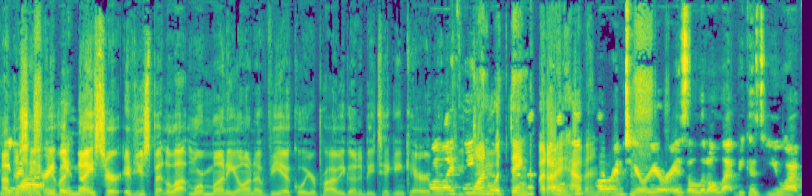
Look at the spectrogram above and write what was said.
I'm Yeah. just saying. If you have a nicer, if you spent a lot more money on a vehicle, you're probably going to be taking care of Well, it. I think One would think, but I filthy haven't. Car interior is a little le- because you have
